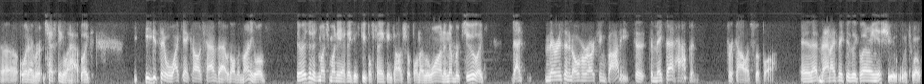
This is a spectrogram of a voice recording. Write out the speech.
uh, whatever testing lab. Like, you could say, well, why can't college have that with all the money? Well, there isn't as much money, I think, as people think in college football. Number one, and number two, like that, there isn't an overarching body to to make that happen for college football, and that that I think is a glaring issue with what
